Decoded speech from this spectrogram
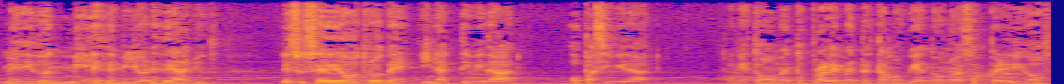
medido en miles de millones de años, le sucede otro de inactividad o pasividad. En estos momentos probablemente estamos viendo uno de esos periodos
